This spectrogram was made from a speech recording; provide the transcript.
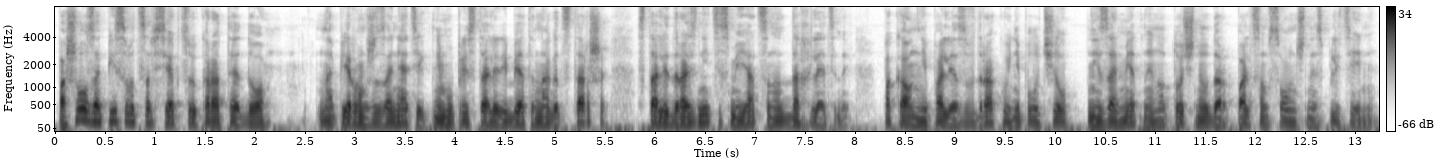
пошел записываться в секцию карате-до. На первом же занятии к нему пристали ребята на год старше, стали дразнить и смеяться над дохлятиной, пока он не полез в драку и не получил незаметный, но точный удар пальцем в солнечное сплетение.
